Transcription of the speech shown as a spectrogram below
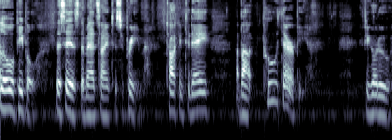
Hello, people. This is the Mad Scientist Supreme, talking today about poo therapy. If you go to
